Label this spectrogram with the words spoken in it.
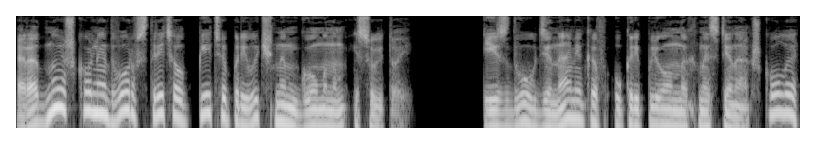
Родной школьный двор встретил Петю привычным гомоном и суетой. Из двух динамиков, укрепленных на стенах школы,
